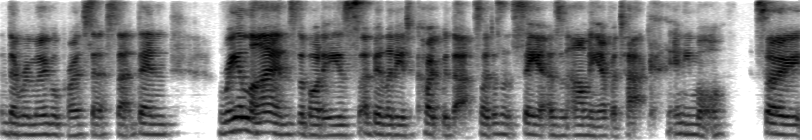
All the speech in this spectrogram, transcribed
the removal process that then realigns the body's ability to cope with that. So it doesn't see it as an army of attack anymore. So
